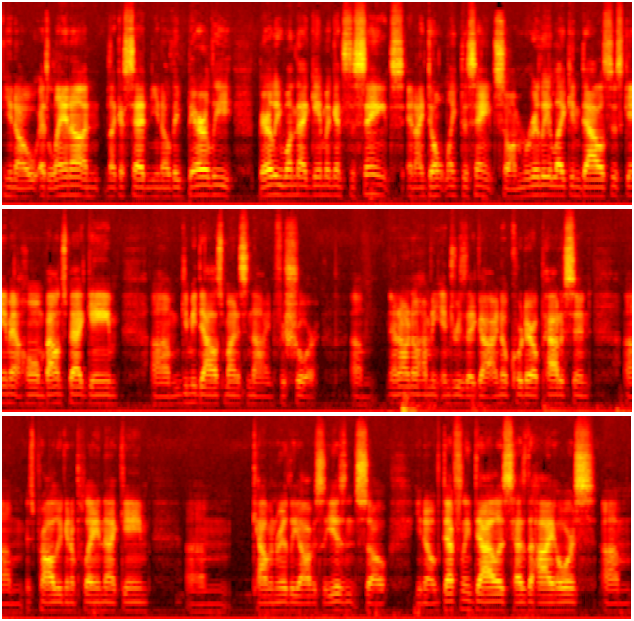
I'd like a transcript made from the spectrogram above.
you know, Atlanta and like I said, you know, they barely barely won that game against the Saints, and I don't like the Saints, so I'm really liking Dallas this game at home, bounce back game. Um, give me Dallas minus nine for sure. Um, and I don't know how many injuries they got. I know Cordarrelle Patterson um, is probably going to play in that game. Um, Calvin Ridley obviously isn't, so you know definitely Dallas has the high horse, um,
